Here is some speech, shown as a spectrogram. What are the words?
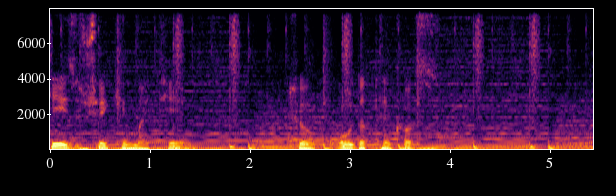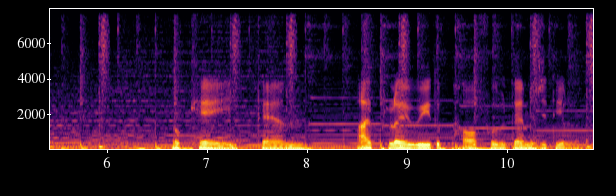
He is shaking my team. Took all the tankers. Okay, then I play with powerful damage dealers.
